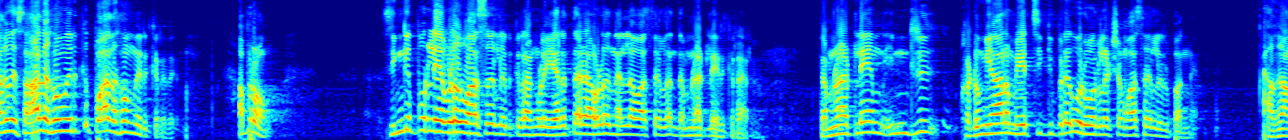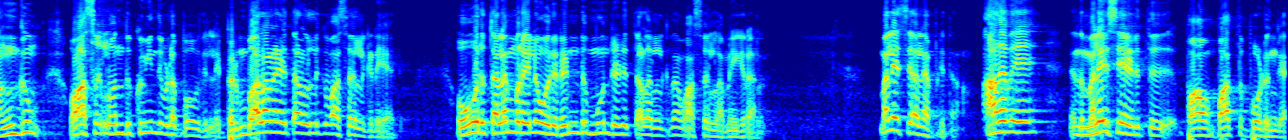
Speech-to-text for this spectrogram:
ஆகவே சாதகமும் இருக்குது பாதகமும் இருக்கிறது. அப்புறம் சிங்கப்பூரில் எவ்வளோ வாசகர்கள் இருக்கிறாங்களோ ஏறத்தாழ அவ்வளோ நல்ல வாசகர்கள் தமிழ்நாட்டில் இருக்கிறார். தமிழ்நாட்டிலே இன்று கடுமையான முயற்சிக்கு பிறகு ஒரு ஒரு லட்சம் வாசகர்கள் இருப்பாங்க. ஆக அங்கும் வாசகர்கள் வந்து குவிந்து விட போவதில்லை. பெரும்பாலான எழுத்தாளர்களுக்கு வாசகர்கள் கிடையாது. ஒவ்வொரு தலைமுறையிலும் ஒரு ரெண்டு மூன்று எழுத்தாளர்களுக்கு தான் வாசகர்கள் அமைகிறார்கள். மலேசியாவில் அப்படி தான் ஆகவே இந்த மலேசியா எடுத்து பாவம் பார்த்து போடுங்க.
